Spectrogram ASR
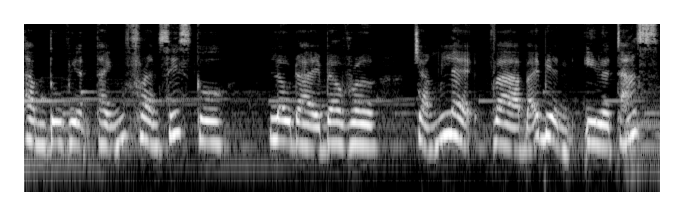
thăm tu viện Thánh Francisco, lâu đài Belver, trắng lệ và bãi biển Iletas.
